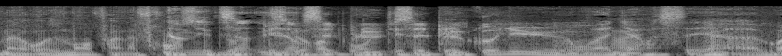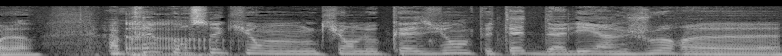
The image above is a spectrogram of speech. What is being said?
malheureusement, enfin la Non, France mais et d'autres pays c'est d'Europe le ont plus, été c'est des le plus pays- connu, on va dire. C'est euh, voilà. Après, Euh, pour ceux qui ont, qui ont l'occasion peut-être d'aller un jour euh,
